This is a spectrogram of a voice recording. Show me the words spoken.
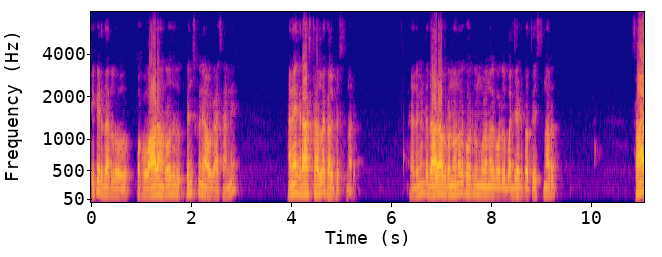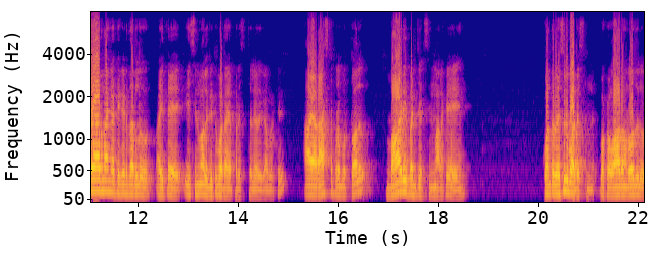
టికెట్ ధరలు ఒక వారం రోజులు పెంచుకునే అవకాశాన్ని అనేక రాష్ట్రాల్లో కల్పిస్తున్నారు. ఎందుకంటే దాదాపు రెండు వందల కోట్లు మూడు వందల కోట్ల బడ్జెట్తో తీస్తున్నారు. సాధారణంగా టికెట్ ధరలు అయితే ఈ సినిమాలు గిట్టుబాటు అయ్యే పరిస్థితి లేదు కాబట్టి ఆయా రాష్ట్ర ప్రభుత్వాలు భారీ బడ్జెట్ సినిమాలకే కొంత వెసులుబాటు ఇస్తుంది. ఒక వారం రోజులు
